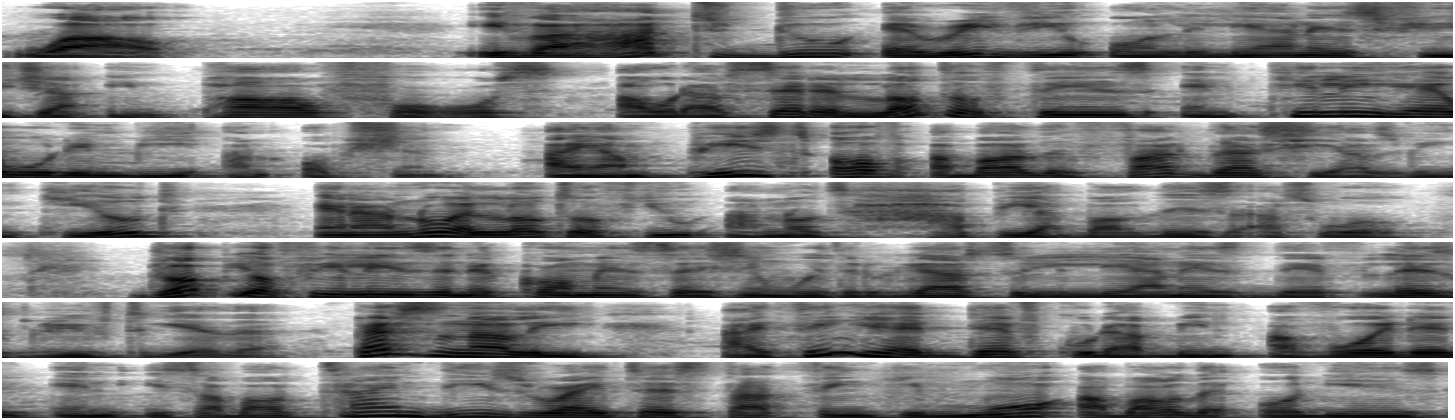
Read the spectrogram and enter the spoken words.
Wow. If I had to do a review on Liliana's future in Power Force, I would have said a lot of things and killing her wouldn't be an option. I am pissed off about the fact that she has been killed and I know a lot of you are not happy about this as well. Drop your feelings in the comment section with regards to Liliana's death. Let's grieve together. Personally, I think her death could have been avoided and it's about time these writers start thinking more about the audience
